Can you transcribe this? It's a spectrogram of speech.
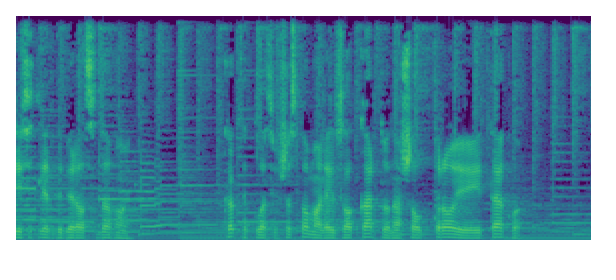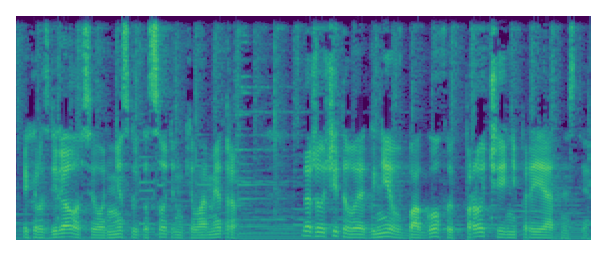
10 лет добирался домой. Как-то в классе в шестом Олег взял карту и нашел Трою и Итаку. Их разделяло всего несколько сотен километров, даже учитывая гнев богов и прочие неприятности.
